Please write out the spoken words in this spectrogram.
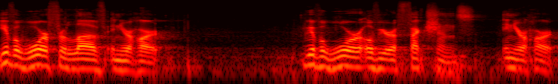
You have a war for love in your heart. You have a war over your affections in your heart.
